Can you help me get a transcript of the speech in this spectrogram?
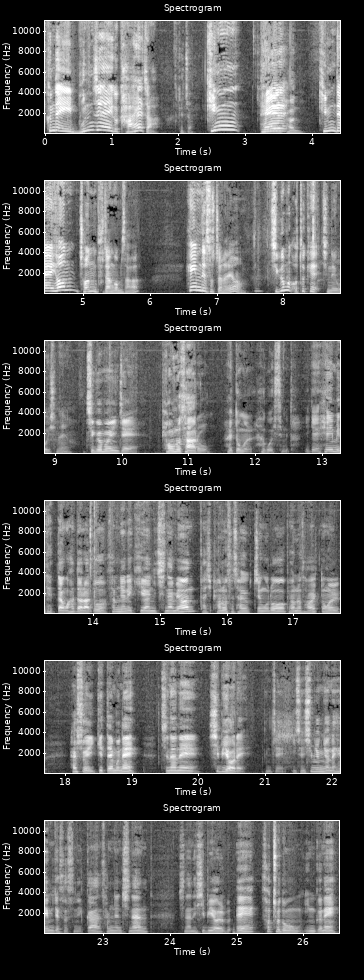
근데 이 문제의 그 가해자 그렇죠. 김대 김대현. 김대현 전 부장검사 해임됐었잖아요. 지금은 어떻게 지내고 계시나요? 지금은 이제 변호사로 활동을 하고 있습니다. 이게 해임이 됐다고 하더라도 3년의 기한이 지나면 다시 변호사 자격증으로 변호사 활동을 할 수가 있기 때문에 지난해 12월에 이제 2016년에 해임됐었으니까 3년 지난 지난해 12월에 서초동 인근에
